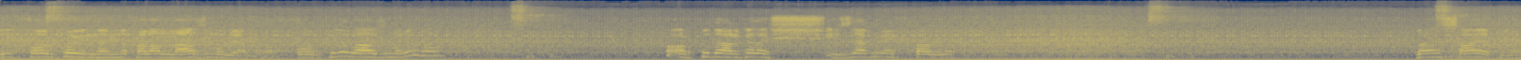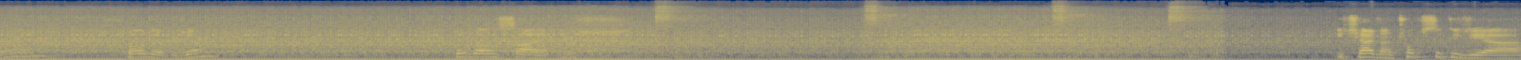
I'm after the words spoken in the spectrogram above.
Bir korku oyunlarında falan lazım oluyor ama. Korku da lazım oluyor da. Korku da arkadaş izlenmek fazla. Buradan sağ yapacağım sol yapacağım. Buradan sağ yapıyoruz. İçeriden çok sıkıcı ya.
